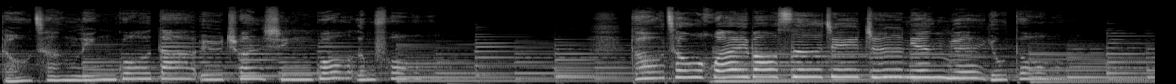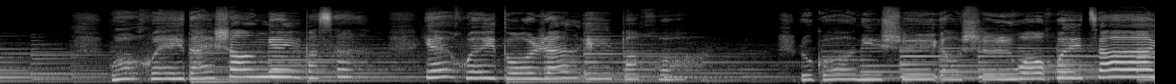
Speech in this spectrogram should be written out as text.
都曾淋过大雨，穿行过冷风，都曾怀抱四季，执年月有冬。我会带上一把伞，也会多燃一把火。如果你需要时，我会在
